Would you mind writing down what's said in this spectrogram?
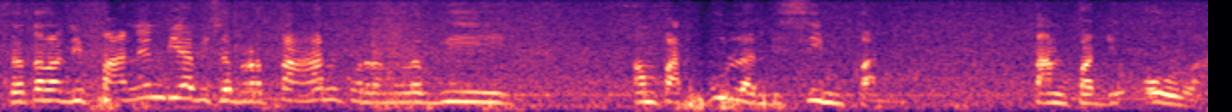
Setelah dipanen dia bisa bertahan kurang lebih empat bulan disimpan tanpa diolah.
